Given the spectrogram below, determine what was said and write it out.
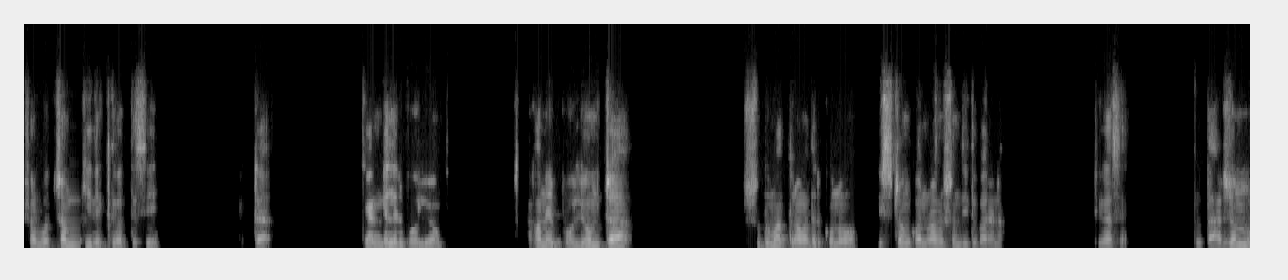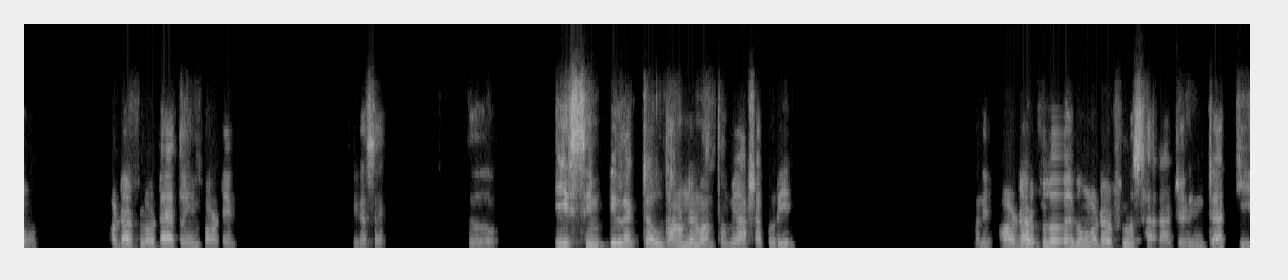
সর্বোচ্চ আমরা কি দেখতে পারতেছি? একটা ক্যান্ডেলের ভলিউম। এখন এই ভলিউমটা শুধুমাত্র আমাদের কোনো স্ট্রং কনফার্মেশন দিতে পারে না। ঠিক আছে? তো তার জন্য অর্ডার ফ্লোটা এত ইম্পোর্টেন্ট। ঠিক আছে? তো এই সিম্পল একটা উদাহরণের মাধ্যমে আশা করি মানে অর্ডার ফ্লো এবং অর্ডার ফ্লো ছাড়া ট্রেডিংটা কি?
